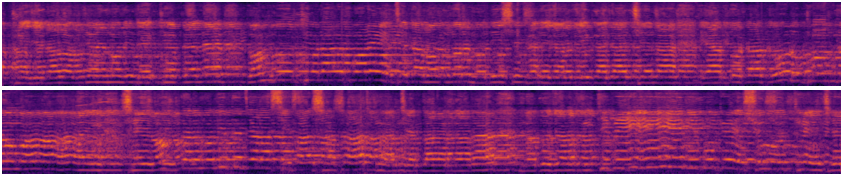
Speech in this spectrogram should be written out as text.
আপনি যেটা রক্তের নদী দেখতে পেলেন ছোড়ার পরে যেটা রক্তের নদী, সেখানে যেন টিকা যাচ্ছে না। এতটা দুর্গন্ধময়। সেই রক্তের নদীতে যারা সেটা সাঁতার কাটছে, তারা কারা? না যারা পৃথিবীর বুকে সুদ খেয়েছে।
